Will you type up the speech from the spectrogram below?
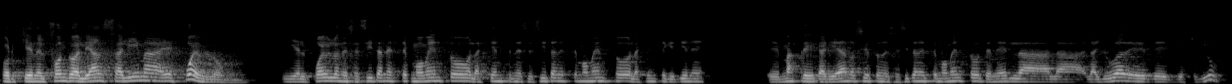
porque en el fondo Alianza Lima es pueblo, y el pueblo necesita en este momento, la gente necesita en este momento, la gente que tiene eh, más precariedad, ¿no es cierto?, necesita en este momento tener la, la, ayuda de, de, su club.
